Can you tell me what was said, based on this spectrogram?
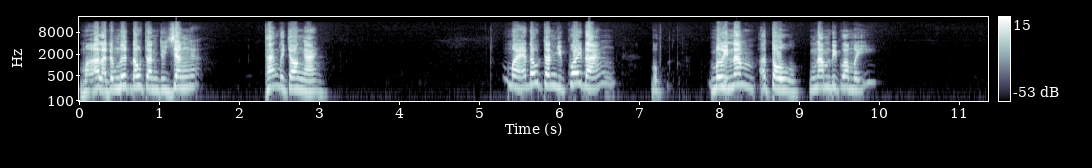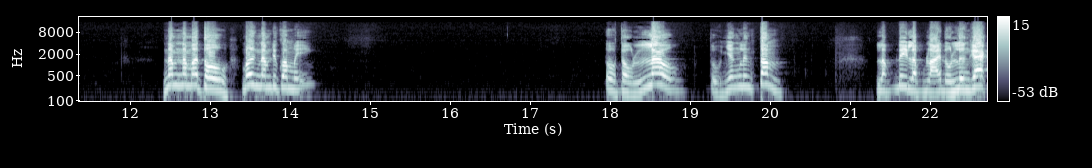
Mà ở lại trong nước đấu tranh cho dân á Tháng tôi cho ngàn. Mẹ đấu tranh gì quái đảng một 10 năm ở tù năm đi qua Mỹ. 5 năm ở tù mới năm đi qua Mỹ. Tù tù lao Tù nhân lương tâm. Lập đi lập lại đồ lương gác,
